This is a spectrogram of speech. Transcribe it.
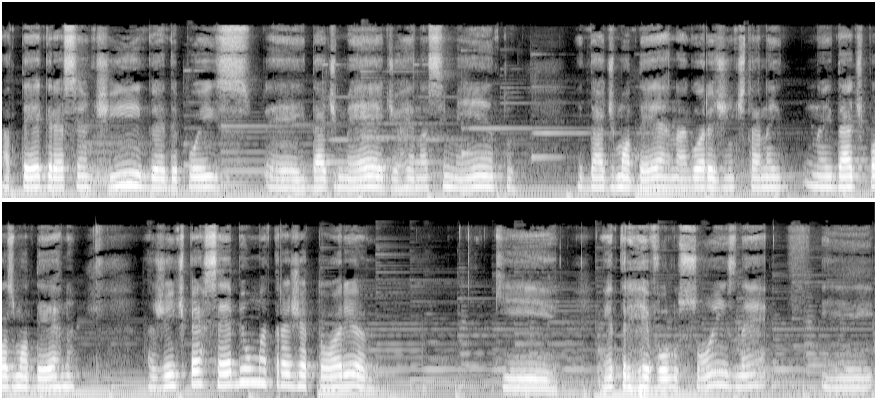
até Grécia Antiga, depois é, Idade Média, Renascimento, Idade Moderna, agora a gente está na, na Idade Pós-Moderna. A gente percebe uma trajetória que entre revoluções, né, e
